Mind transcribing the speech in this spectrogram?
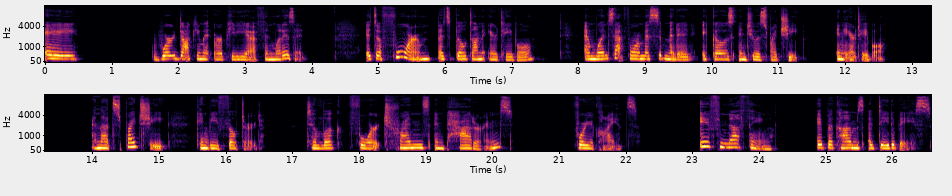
a Word document or a PDF, then what is it? It's a form that's built on Airtable. And once that form is submitted, it goes into a spreadsheet in Airtable. And that spreadsheet can be filtered to look for trends and patterns for your clients. If nothing, it becomes a database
